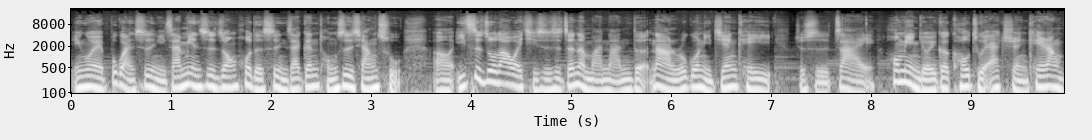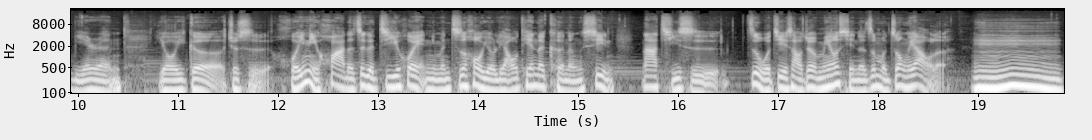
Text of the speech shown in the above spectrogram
因为不管是你在面试中，或者是你在跟同事相处，呃，一次做到位其实是真的蛮难的。那如果你今天可以就是在后面有一个 call to action，可以让别人有一个就是回你话的这个机会，你们之后有聊天的可能性，那其实自我介绍就没有显得这么重要了。嗯。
